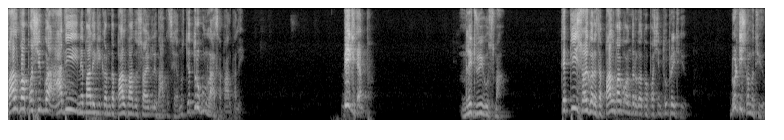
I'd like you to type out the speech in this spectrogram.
पाल्पा पश्चिमको आदि नेपाल एकीकरण त पाल्पाको सहयोगले भएको छ। हेर्नुहोस् त्यत्रो गुण लाग्छ पाल्पाले। बिग हेल्प मिलिट्री उसमा। त्यति सहयोग गरेछ पाल्पाको अन्तर्गतमा पश्चिम थुप्रै थियो। डोटीसम्म थियो।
